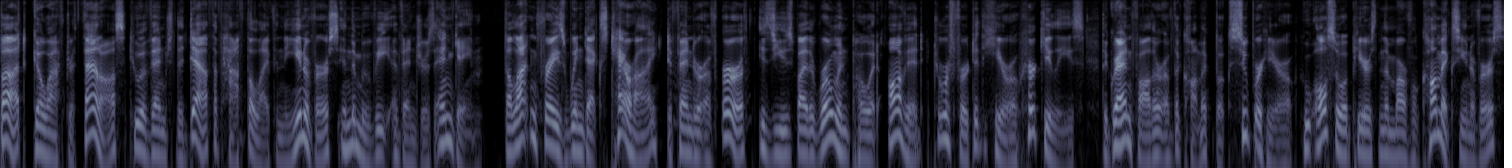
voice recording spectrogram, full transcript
but go after Thanos to avenge the death of half the life in the universe in the movie Avengers Endgame. The Latin phrase Vindex Terrae, defender of Earth, is used by the Roman poet Ovid to refer to the hero Hercules, the grandfather of the comic book superhero, who also appears in the Marvel Comics universe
